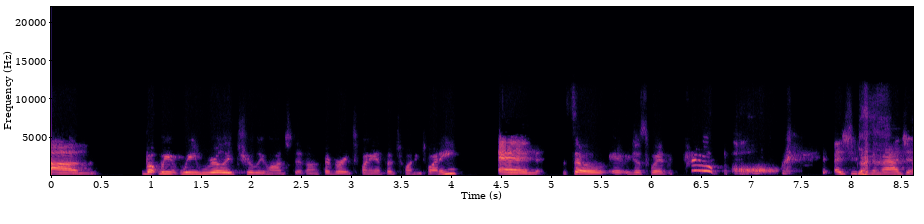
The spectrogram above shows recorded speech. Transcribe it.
Um, but we we really truly launched it on February 20th of 2020, and so it just went as you can imagine.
